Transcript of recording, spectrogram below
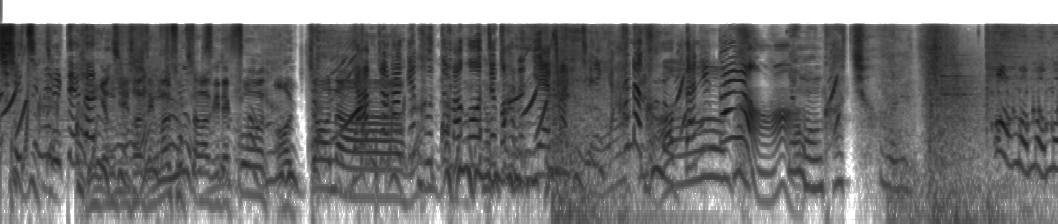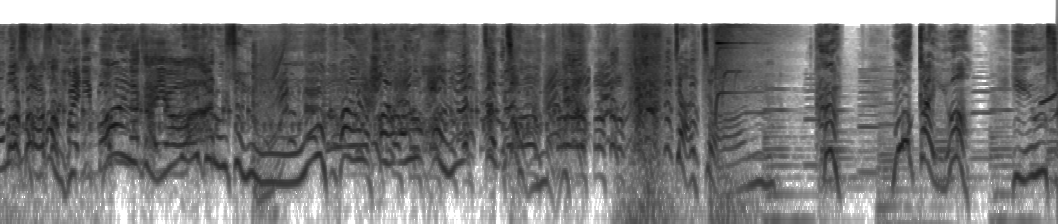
시치미를 떼다니. 김영지 선생만 속상하게 됐군. 어쩌나. 얌전하게 부뚜하고 어쩌고 하는 옛말 틀린 게 하나도 없다니까요. 영혼 가출 어머머머머 어서 어서 빨리 못 나가요 왜 그러세요? 아유, 아유, 아유, 아유, 짜잔. 흥, 못 가요. 이 음식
